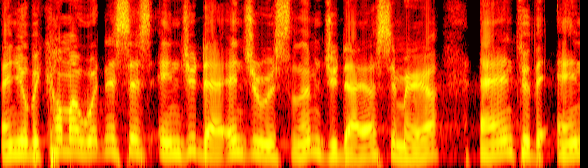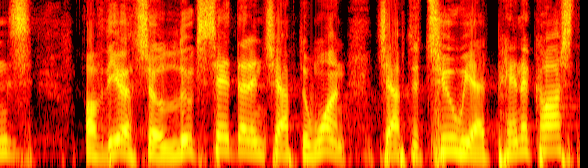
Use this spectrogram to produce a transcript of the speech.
And you'll become my witnesses in Judea, in Jerusalem, Judea, Samaria, and to the ends of the earth. So Luke said that in chapter one. Chapter two, we had Pentecost.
